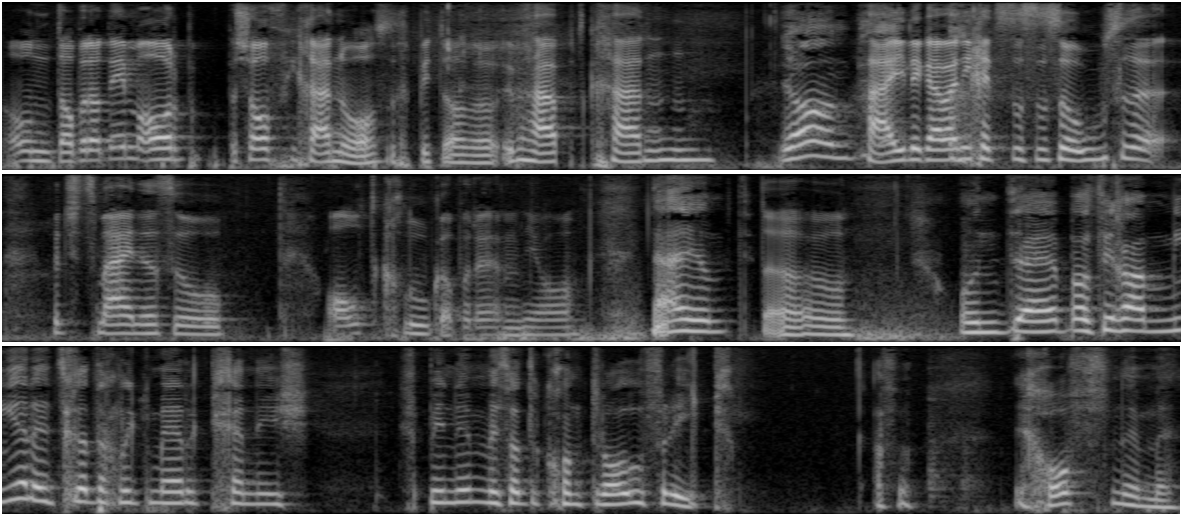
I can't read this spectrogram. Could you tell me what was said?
Und, aber an dem Arbeit schaffe ich auch noch. Also ich bin da noch überhaupt kein Ja, und Heiliger, auch wenn ich jetzt das so raus, würdest du meinen, so altklug, aber ähm, ja, nein, und, da, und äh, was ich an mir jetzt gerade ein bisschen gemerkt habe, ist, ich bin nicht mehr so der Kontrollfreak. Also, ich hoffe es nicht mehr.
